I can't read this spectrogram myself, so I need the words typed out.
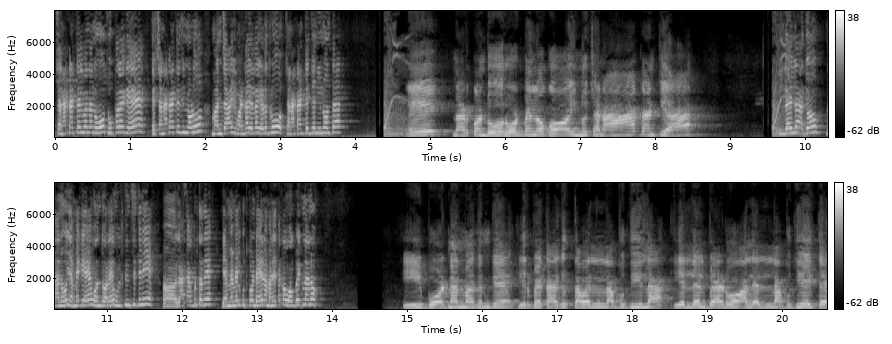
ಚೆನ್ನಾಗ್ ಕಾಣ್ತಾ ನಾನು? ಸೂಪರ್ ಆಗಿ. ಚೆನ್ನಾಗ್ ಕಾಣ್ತಿದ್ದೀನಿ ನೋಡು. ಮಂಜ ಈ ಎಲ್ಲ ಹೇಳಿದ್ರು. ಚೆನ್ನಾಗ್ ಕಾಣ್ತಿದ್ದೆ ನೀನು ಅಂತ? ಲೇ ನಡ್ಕೊಂಡು ರೋಡ್ ಮೇಲೆ ಹೋಗೋ. ಇನ್ನೂ ಚೆನ್ನಾಗ್ ಕಾಣ್ತೀಯಾ? ಇಲ್ಲ ಇಲ್ಲ ಅಜೋ. ನಾನು ಎಮ್ಮೆಗೆ ಒಂದೂವರೆ ಹುಲ್ ತಿನ್ಸಿದ್ದೀನಿ. ಲಾಸ್ ಆಗ್ಬಿಡ್ತದೆ. ಎಮ್ಮೆ ಮೇಲೆ ಕುತ್ಕೊಂಡೆ. ನಮ್ಮ ಮನೆ ತಕ ಹೋಗ್ಬೇಕು ನಾನು. ಈ ಬೋರ್ಡ್ ನನ್ ಮಗನ್ಗೆ ಇರ್ಬೇಕಾಗಿತ್ತವೆಲ್ಲ ಬುದ್ಧಿ ಇಲ್ಲ. ಎಲ್ಲೆಲ್ಲಿ ಬೇಡವೋ ಅಲ್ಲೆಲ್ಲ ಬುದ್ಧಿ ಐತೆ.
